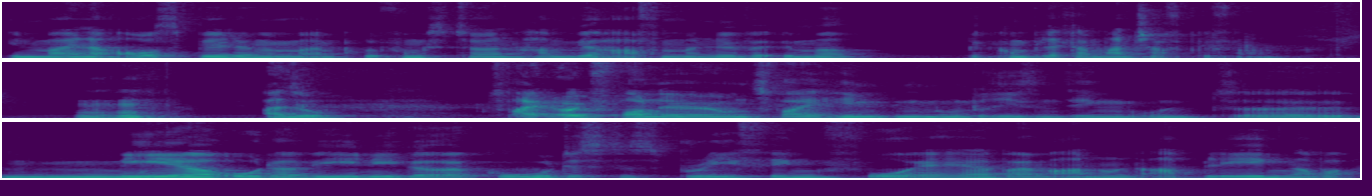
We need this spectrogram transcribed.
in meiner Ausbildung, in meinem Prüfungsturn, haben wir Hafenmanöver immer mit kompletter Mannschaft gefahren. Mhm. Also zwei Leute vorne und zwei hinten und Riesending. Und äh, mehr oder weniger gut ist das Briefing vorher beim An- und Ablegen, aber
